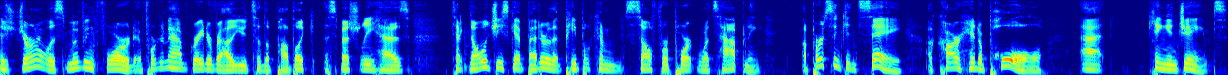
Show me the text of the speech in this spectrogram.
as journalists, moving forward, if we're going to have greater value to the public, especially as technologies get better, that people can self report what's happening. A person can say a car hit a pole at King and James,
